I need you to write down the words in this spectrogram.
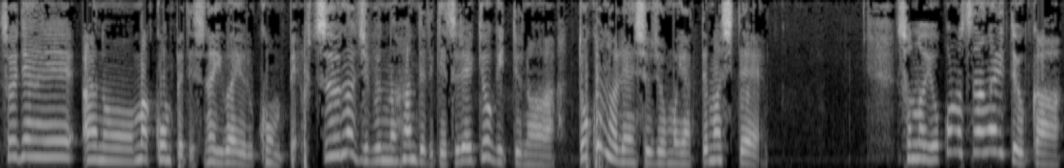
それで、あの、まあ、コンペですね。いわゆるコンペ。普通の自分のハンデで月礼競技っていうのは、どこの練習場もやってまして、その横のつながりというか、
